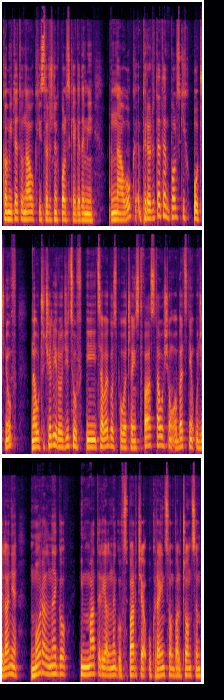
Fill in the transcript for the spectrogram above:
Komitetu Nauk Historycznych Polskiej Akademii Nauk. Priorytetem polskich uczniów, nauczycieli, rodziców i całego społeczeństwa stało się obecnie udzielanie moralnego i materialnego wsparcia Ukraińcom walczącym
